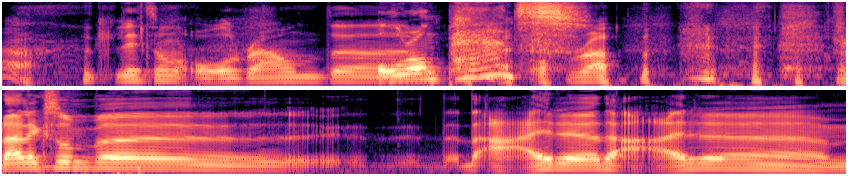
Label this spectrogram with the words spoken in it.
Litt sånn allround uh, Allround pants. Allround. For det er liksom eh, Det er Det er eh,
